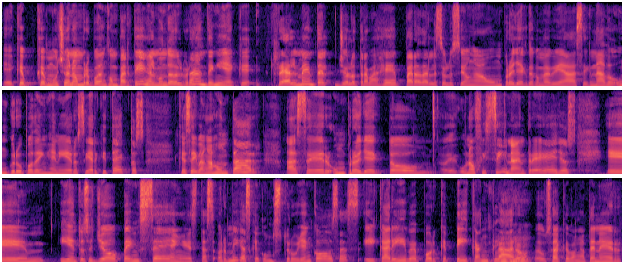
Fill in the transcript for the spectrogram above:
eh, que, que, muchos nombres pueden compartir en el mundo del branding y es que realmente yo lo trabajé para darle solución a un proyecto que me había asignado un grupo de ingenieros y arquitectos que se iban a juntar a hacer un proyecto, eh, una oficina entre ellos. Em, y entonces yo pensé en estas hormigas que construyen cosas y Caribe porque pican, claro, o sea que van a tener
